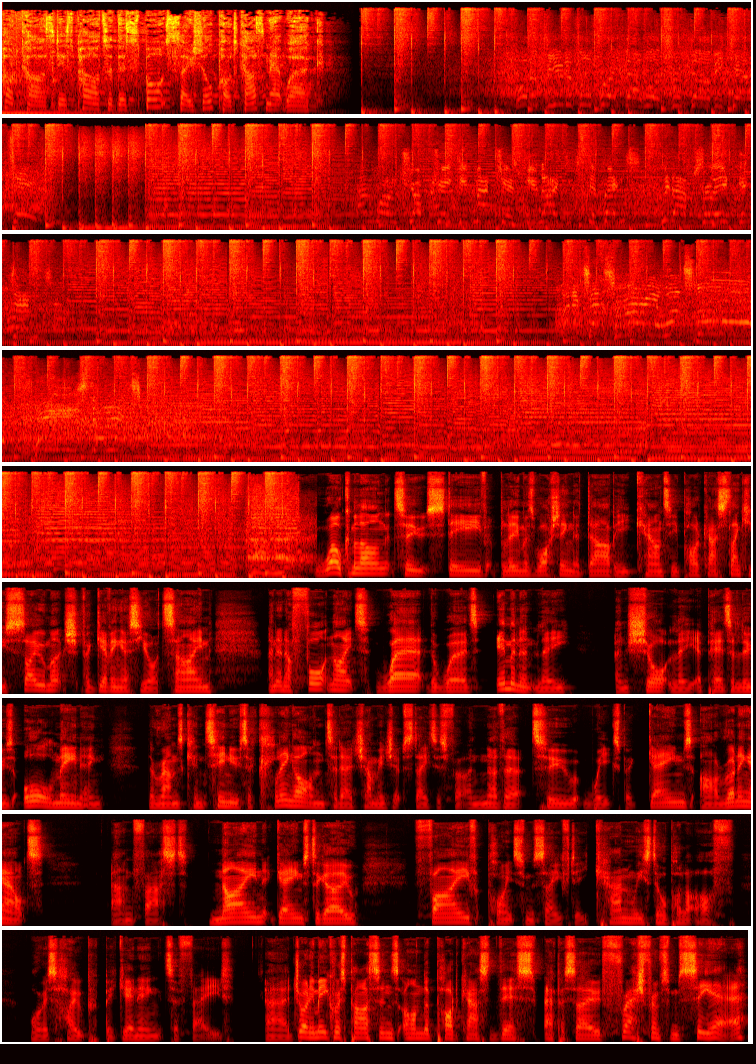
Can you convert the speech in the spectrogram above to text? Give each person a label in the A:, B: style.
A: podcast is part of the Sports Social Podcast Network.
B: What a beautiful break that was from Derby County.
C: and one job treated Manchester United's defence with absolute contempt.
B: And a chance for Mario once more.
D: Welcome along to Steve Bloomer's Washing, the Derby County podcast. Thank you so much for giving us your time. And in a fortnight where the words imminently and shortly appear to lose all meaning, the Rams continue to cling on to their championship status for another two weeks. But games are running out and fast. Nine games to go, five points from safety. Can we still pull it off, or is hope beginning to fade? Uh, joining me, Chris Parsons, on the podcast this episode, fresh from some sea air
